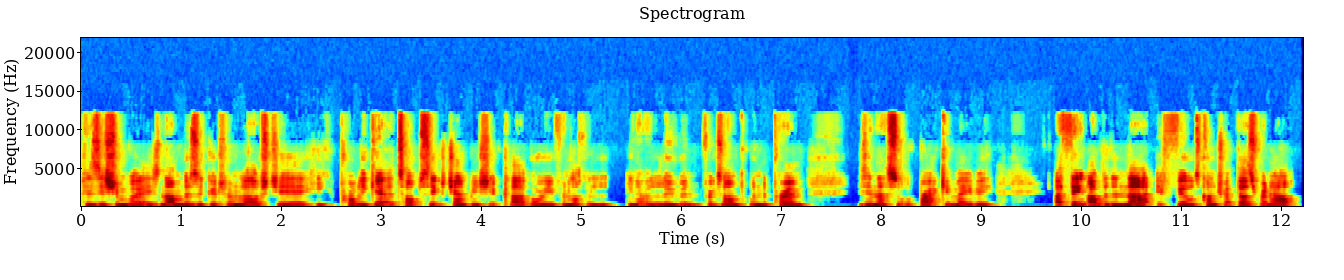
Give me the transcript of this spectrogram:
position where his numbers are good from last year. He could probably get a top six championship club or even like a you know a Luton, for example, in the Prem is in that sort of bracket maybe. I think other than that, if Field's contract does run out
